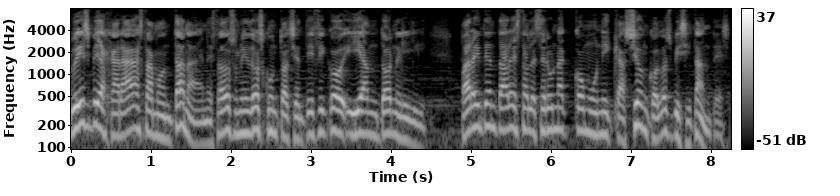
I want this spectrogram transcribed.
Luis viajará hasta Montana, en Estados Unidos, junto al científico Ian Donnelly, para intentar establecer una comunicación con los visitantes.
